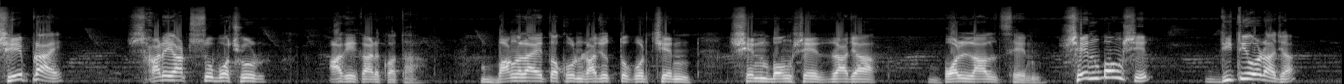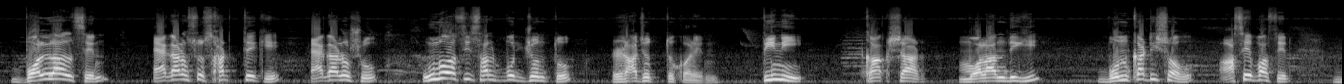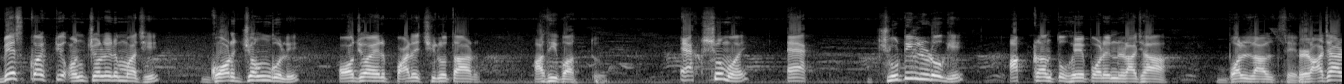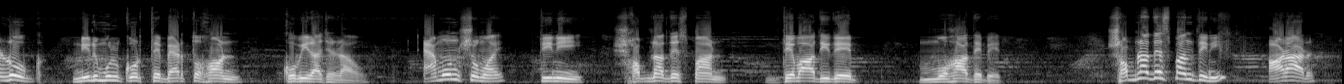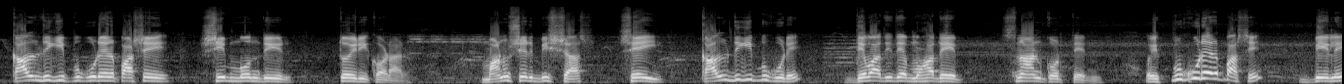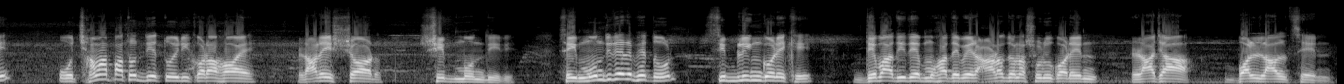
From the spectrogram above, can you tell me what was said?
সে প্রায় সাড়ে আটশো বছর আগেকার কথা। বাংলায় তখন রাজত্ব করছেন সেন বংশের রাজা বল্লাল সেন। সেন বংশের দ্বিতীয় রাজা বল্লাল সেন এগারোশো ষাট থেকে এগারোশো উনআশি সাল পর্যন্ত রাজত্ব করেন। তিনি কাঁকসার মলানদিঘি বনকাঠিসহ আশেপাশের বেশ কয়েকটি অঞ্চলের মাঝে গড় জঙ্গলে অজয়ের পারে ছিল তার আধিপত্য। একসময় এক জটিল রোগে আক্রান্ত হয়ে পড়েন রাজা বল্লাল সেন। রাজার রোগ নির্মূল করতে ব্যর্থ হন কবিরাজ রাও। এমন সময় তিনি স্বপ্নাদেশ পান দেবাদিদেব মহাদেবের। স্বপ্নাদেশ পান তিনি আড়ার কালদিঘি পুকুরের পাশে শিব মন্দির তৈরি করার। মানুষের বিশ্বাস সেই কালদিঘি পুকুরে দেবাদিদেব মহাদেব স্নান করতেন। ওই পুকুরের পাশে বেলে ও ঝামা পাথর দিয়ে তৈরি করা হয় রাড়েশ্বর শিব মন্দির। সেই মন্দিরের ভেতর শিবলিঙ্গ রেখে দেবাদিদেব মহাদেবের আরাধনা শুরু করেন রাজা বল্লাল সেন।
